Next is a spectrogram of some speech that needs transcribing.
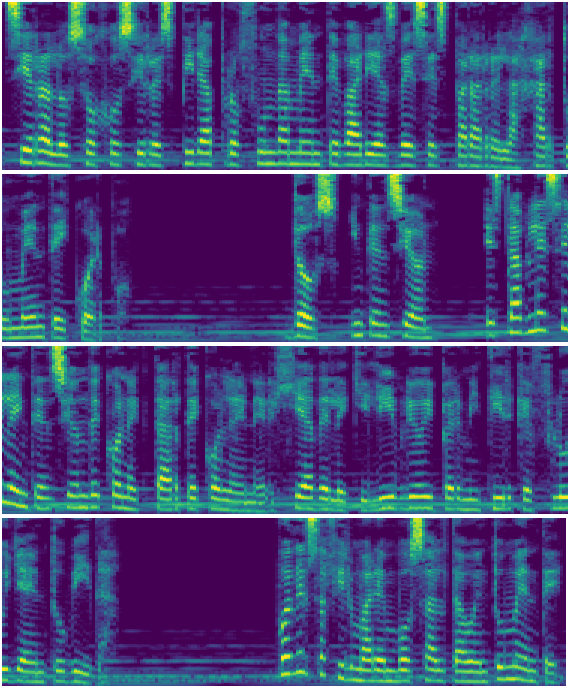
cierra los ojos y respira profundamente varias veces para relajar tu mente y cuerpo. 2. Intención. Establece la intención de conectarte con la energía del equilibrio y permitir que fluya en tu vida. Puedes afirmar en voz alta o en tu mente,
